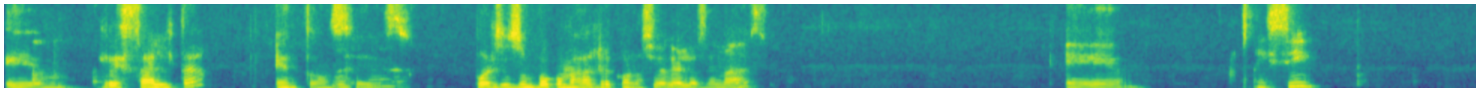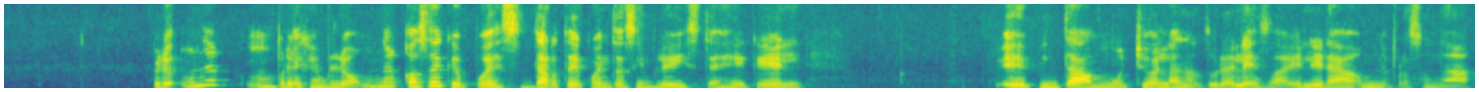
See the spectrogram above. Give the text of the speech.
em, resalta, entonces, eso es un poco más reconocido que los demás. Eh, y sí. Pero una, por ejemplo, una cosa que puedes darte cuenta a simple vista es de que él eh, pintaba mucho la naturaleza. Él era una persona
